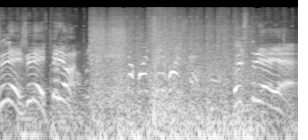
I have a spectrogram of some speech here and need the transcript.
Живей, живей, вперед! Все больше и больше! Быстрее!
